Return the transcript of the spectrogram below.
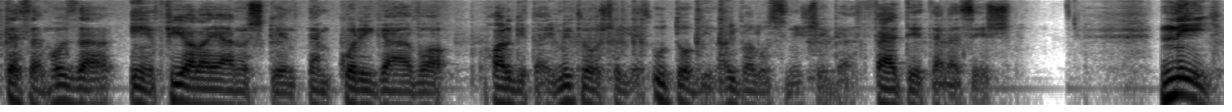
Teszem hozzá, én Fiala Jánosként nem korrigálva Hargitai Miklós, hogy ez utóbbi nagy valószínűséggel feltételezés. Négy.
